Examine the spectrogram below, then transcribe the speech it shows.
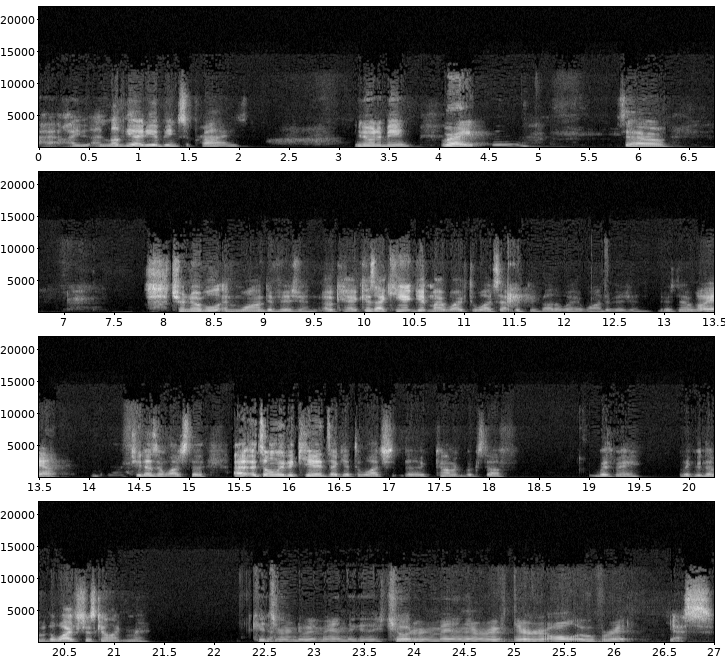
I I love the idea of being surprised. You know what I mean? right. So Chernobyl and WandaVision. Okay, because I can't get my wife to watch that with me. By the way, WandaVision. There's no way. Oh yeah. She doesn't watch the. Uh, it's only the kids I get to watch the comic book stuff with me. Like the, the wife's just kind of like, Meh. Kids Yeah. are into it, man. The, the children, man, they're they're all over it, yes.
